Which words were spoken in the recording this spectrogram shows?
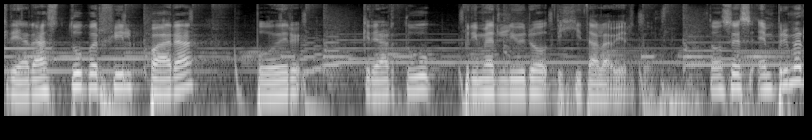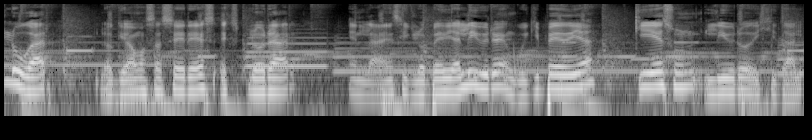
crearás tu perfil para poder crear tu primer libro digital abierto. Entonces, en primer lugar, lo que vamos a hacer es explorar en la enciclopedia libre, en Wikipedia, qué es un libro digital.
